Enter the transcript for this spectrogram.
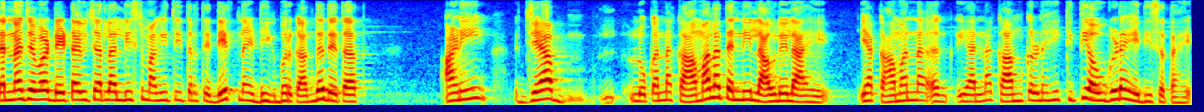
त्यांना जेव्हा डेटा विचारला लिस्ट मागितली तर ते देत नाही ढीगभर कागद देतात. आणि ज्या लोकांना कामाला त्यांनी लावलेलं आहे या कामांना यांना काम करणं हे किती अवघड आहे हे दिसत आहे.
